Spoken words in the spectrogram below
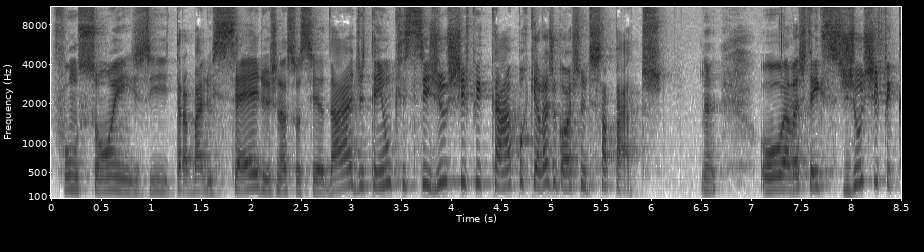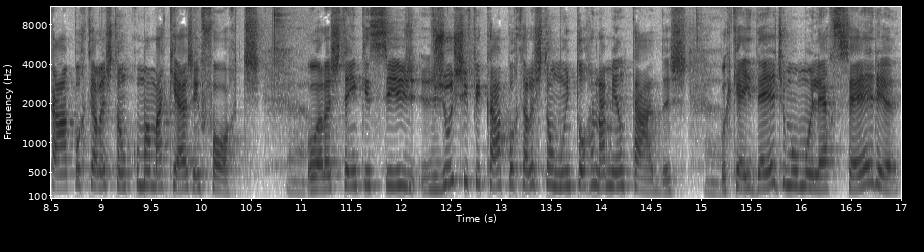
funções e trabalhos sérios na sociedade, tenham que se justificar porque elas gostam de sapatos. Né? Ou elas têm que se justificar porque elas estão com uma maquiagem forte. É. Ou elas têm que se justificar porque elas estão muito ornamentadas. É. Porque a ideia de uma mulher séria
